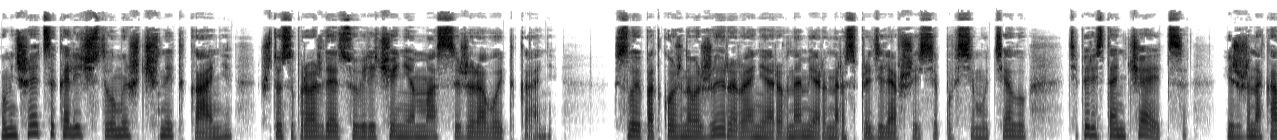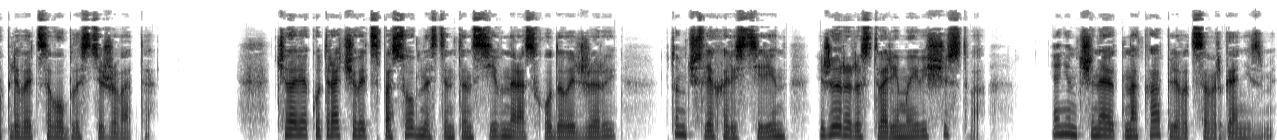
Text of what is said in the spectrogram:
Уменьшается количество мышечной ткани, что сопровождается увеличением массы жировой ткани. Слой подкожного жира, ранее равномерно распределявшийся по всему телу, теперь истончается, и жир накапливается в области живота. Человек утрачивает способность интенсивно расходовать жиры, в том числе холестерин и жирорастворимые вещества, и они начинают накапливаться в организме,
